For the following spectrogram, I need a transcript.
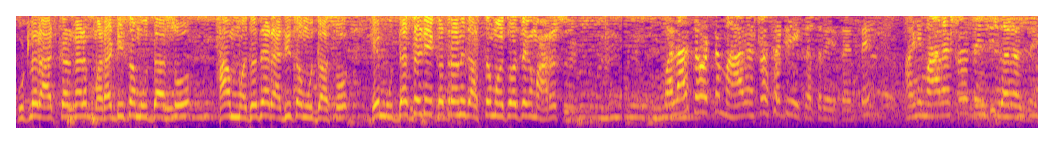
कुठलं राजकारण मराठीचा मुद्दा असो हा मतदार यादीचा मुद्दा असो हे मुद्द्यासाठी एकत्र येणं जास्त महत्वाचं आहे का महाराष्ट्र मला असं वाटतं महाराष्ट्रासाठी एकत्र येत आहेत ते. आणि महाराष्ट्रात त्यांची गरज आहे.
